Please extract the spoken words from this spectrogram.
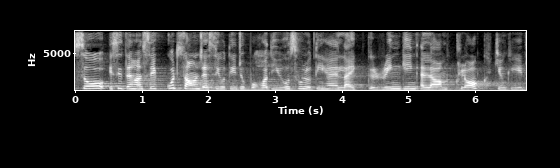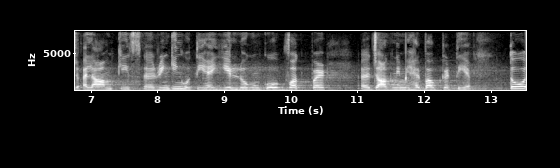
so so, इसी तरह से कुछ साउंड ऐसी होती हैं जो बहुत यूज़फुल होती हैं लाइक रिंगिंग अलार्म क्लॉक क्योंकि ये जो अलार्म की रिंगिंग होती है ये लोगों को वक्त पर जागने में हेल्प आउट करती है। तो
